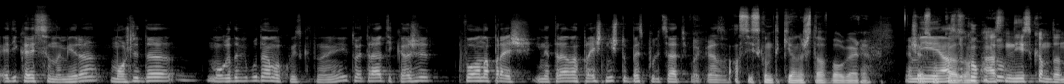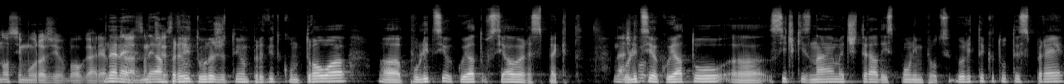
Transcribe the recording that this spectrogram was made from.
Еди къде се намира, може ли да мога да ви го дам, ако искате. Нали? И той трябва да ти каже какво да направиш. И не трябва да направиш нищо без полицаят ти го е казва. Аз искам такива неща в България. Ами, аз, доколкото... аз не искам да носим оръжие в България. Не, не, не, имам предвид оръжието, имам предвид контрола, а, полиция, която всява респект. Значи, полиция, която а, всички знаеме, че трябва да изпълним процедурите, като те спре.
